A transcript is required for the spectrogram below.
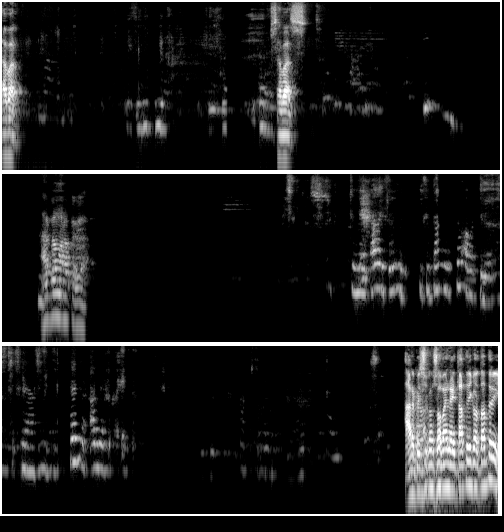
আবার সাবাস আর কেউ মারো কাকা তুমি তাহলে কিছু দাঁড়িয়ে তো আবার তুলে আর বেশিক্ষণ সময় নাই তাড়াতাড়ি কর তাড়াতাড়ি।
